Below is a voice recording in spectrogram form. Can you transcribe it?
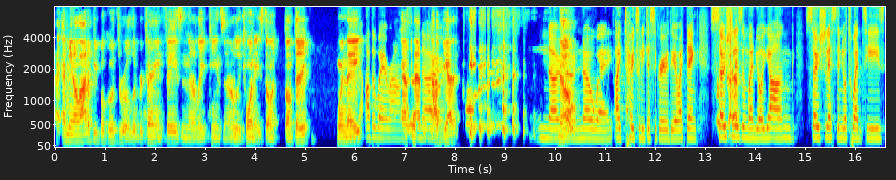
I, I mean, a lot of people go through a libertarian phase in their late teens and early twenties, don't don't they? When they the other way around haven't had a job no. No, No? no, no way. I totally disagree with you. I think socialism when you're young, socialist in your 20s,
